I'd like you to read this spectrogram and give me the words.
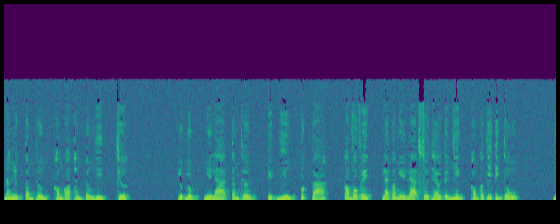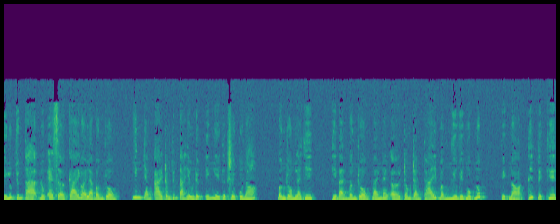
năng lực tầm thường không có thành tựu gì, chưa? Lục lục nghĩa là tầm thường, việc nhiều, vất vả, còn vô vi lại có nghĩa là xuôi theo tự nhiên, không có chí tiến thủ. Nhiều lúc chúng ta luôn e sợ cái gọi là bận rộn, nhưng chẳng ai trong chúng ta hiểu được ý nghĩa thực sự của nó. Bận rộn là gì? Khi bạn bận rộn, bạn đang ở trong trạng thái bận nhiều việc một lúc, việc nọ tiếp việc kia.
